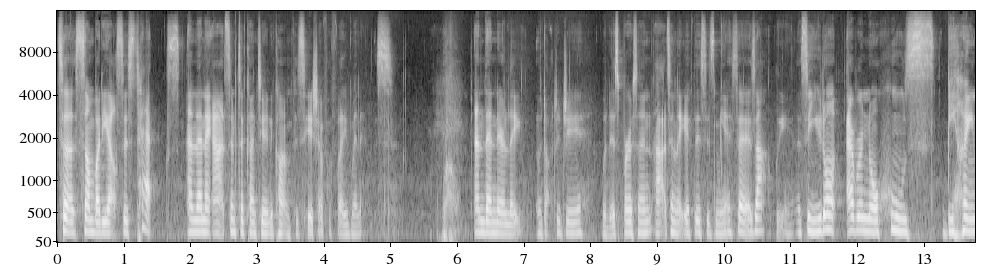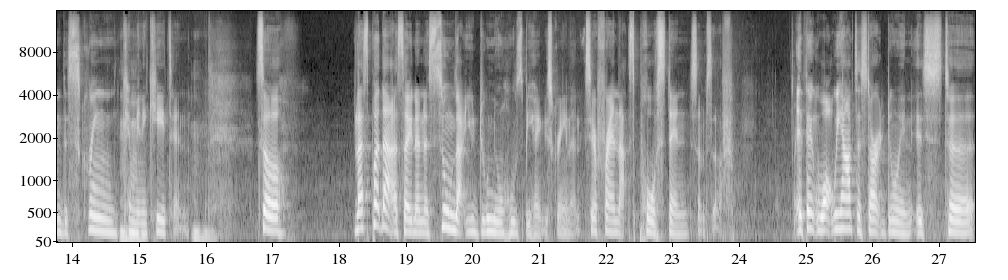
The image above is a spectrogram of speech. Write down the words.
to somebody else's text. And then I ask them to continue the conversation for five minutes. Wow. And then they're like, oh, Dr. J, with this person acting like if this is me. I said, exactly. And so you don't ever know who's behind the screen mm-hmm. communicating. Mm-hmm. So let's put that aside and assume that you do know who's behind the screen and it's your friend that's posting some stuff. I think what we have to start doing is to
